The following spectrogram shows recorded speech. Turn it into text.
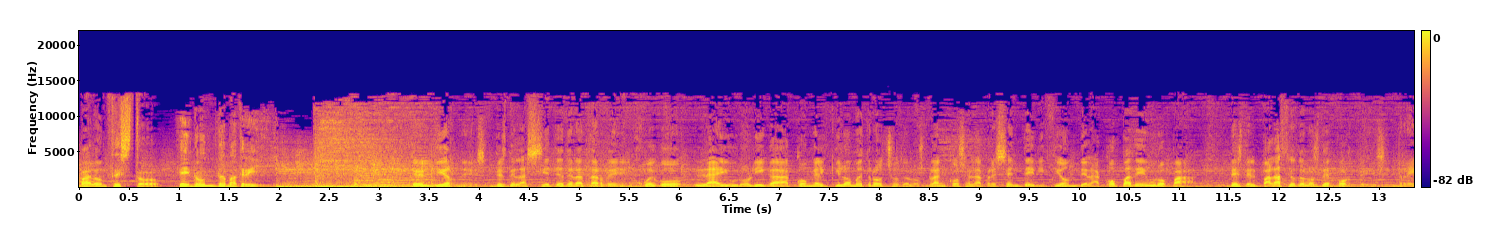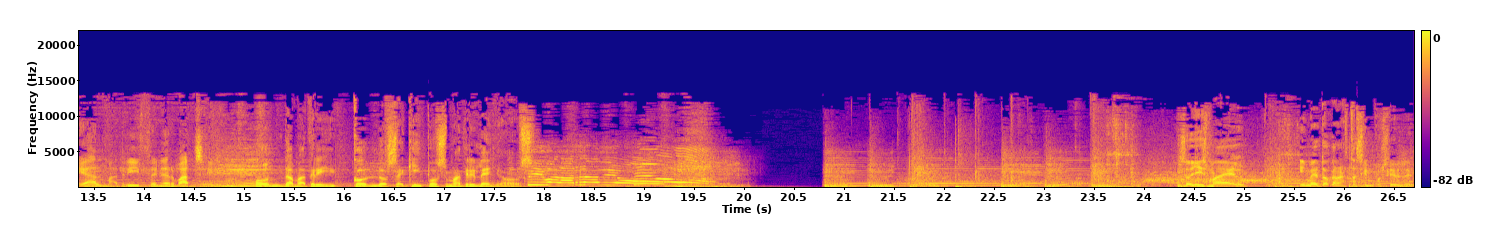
Baloncesto en Onda Madrid. El viernes, desde las 7 de la tarde, en juego la Euroliga con el kilómetro 8 de los blancos en la presente edición de la Copa de Europa. Desde el Palacio de los Deportes, Real Madrid-Fenerbahce. Onda Madrid con los equipos madrileños. ¡Viva la radio! Soy Ismael y meto canastas imposibles.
